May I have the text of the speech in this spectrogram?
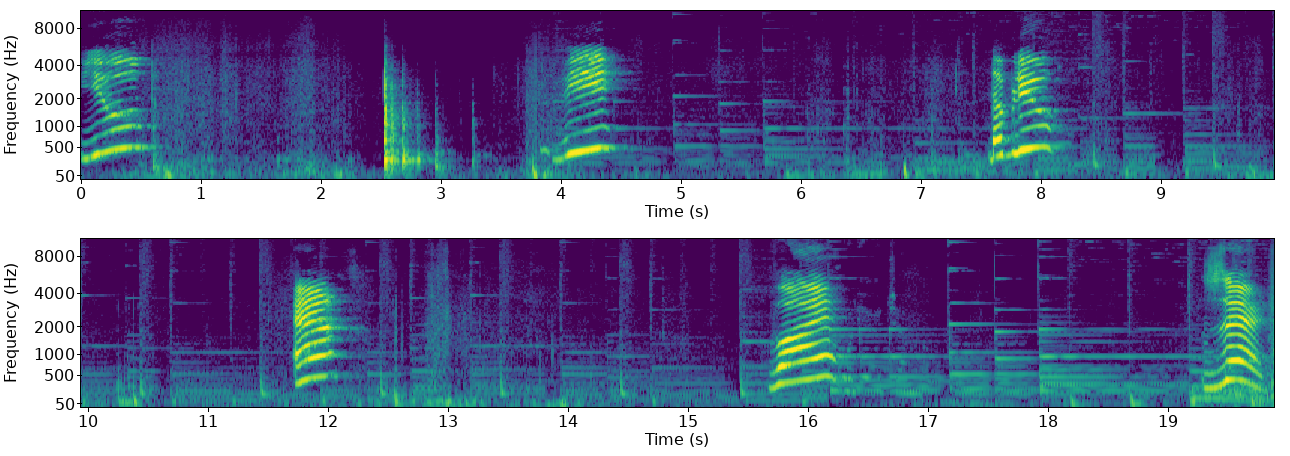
U V? W? X Y. Z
